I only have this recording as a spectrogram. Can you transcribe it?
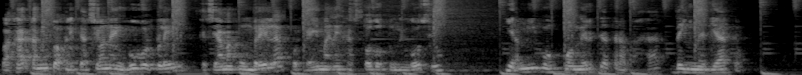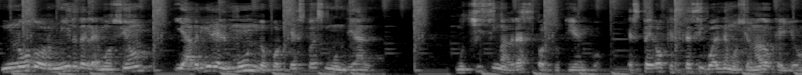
Bajar también tu aplicación en Google Play que se llama Umbrella porque ahí manejas todo tu negocio. Y amigo, ponerte a trabajar de inmediato. No dormir de la emoción y abrir el mundo porque esto es mundial. Muchísimas gracias por tu tiempo. Espero que estés igual de emocionado que yo.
